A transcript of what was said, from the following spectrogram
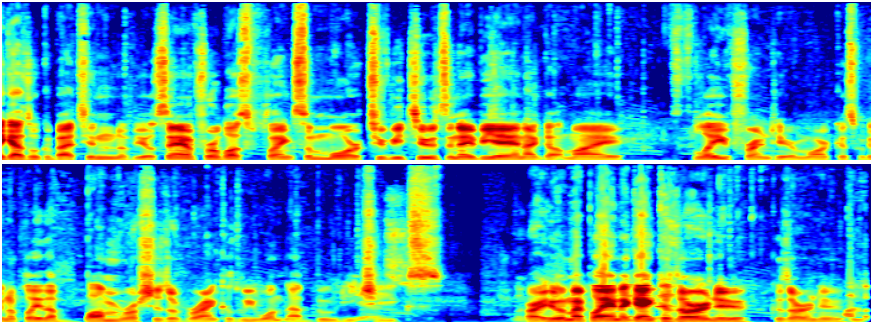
Hey guys, welcome back to another video. Today I'm Roblox playing some more 2v2s in ABA and I got my slave friend here, Marcus. We're gonna play the bum rushes of rank because we want that booty Yes. cheeks. Alright, who am I playing again? Kazaru and who? Kazaru and who? I'm,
